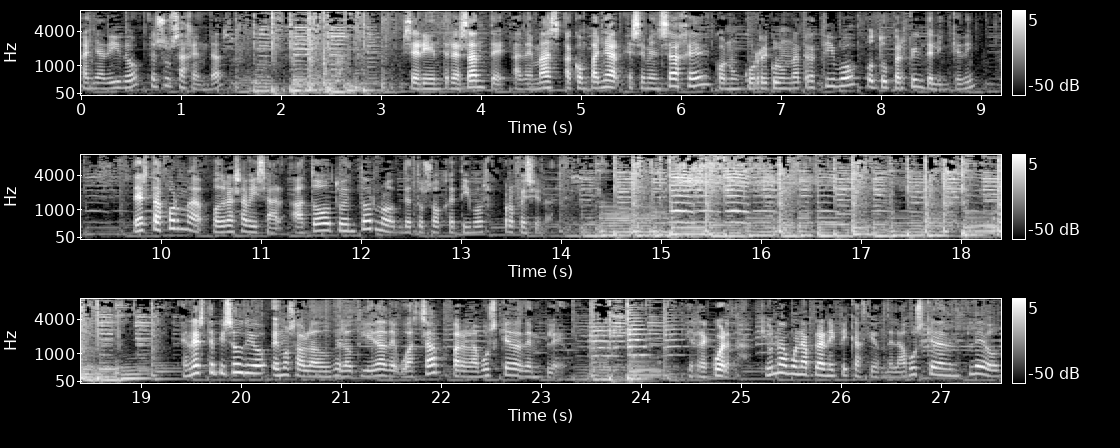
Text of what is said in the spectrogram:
añadido en sus agendas. Sería interesante además acompañar ese mensaje con un currículum atractivo o tu perfil de LinkedIn. De esta forma podrás avisar a todo tu entorno de tus objetivos profesionales. En este episodio hemos hablado de la utilidad de WhatsApp para la búsqueda de empleo. Y recuerda que una buena planificación de la búsqueda de empleo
